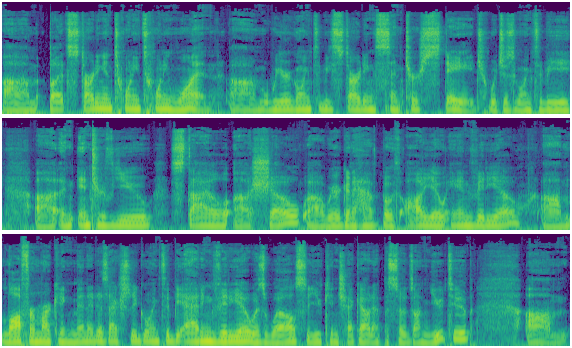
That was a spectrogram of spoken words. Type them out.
Um, but starting in 2021, um, we are going to be starting Center Stage, which is going to be uh, an interview style uh, show. Uh, we're going to have both audio and video. Um, Law Firm Marketing Minute is actually going to be adding video as well, so you can check out episodes on YouTube. Um,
